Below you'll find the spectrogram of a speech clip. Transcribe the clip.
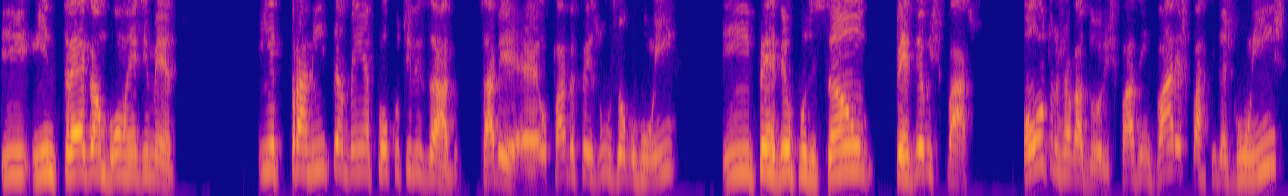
e, e entrega um bom rendimento. E, para mim, também é pouco utilizado. Sabe, é, o Fábio fez um jogo ruim, e perdeu posição, perdeu espaço. Outros jogadores fazem várias partidas ruins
